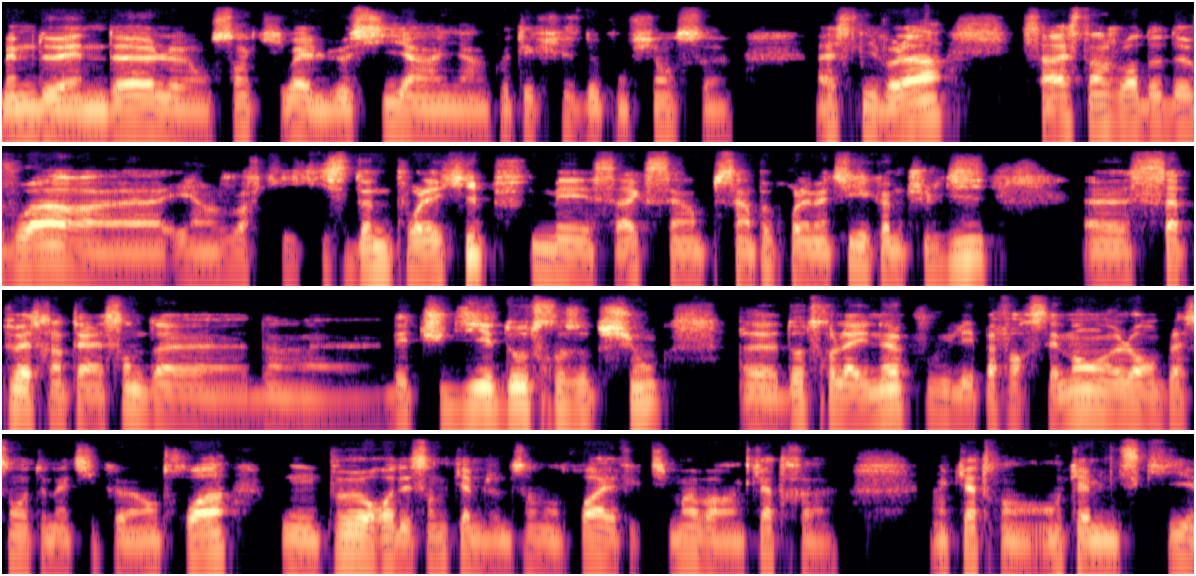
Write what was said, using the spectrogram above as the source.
même de handle. On sent qu'il ouais, lui aussi, il y, a un, côté crise de confiance euh, à ce niveau-là. Ça reste un joueur de devoir et un joueur qui, se donne pour l'équipe, mais c'est vrai que c'est un, un peu problématique. Et comme tu le dis, euh, ça peut être intéressant d'étudier d'autres options, euh, d'autres line-up où il n'est pas forcément le remplaçant automatique euh, en 3, où on peut redescendre Cam Johnson en 3 et effectivement avoir un 4, un 4 en, Kaminski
